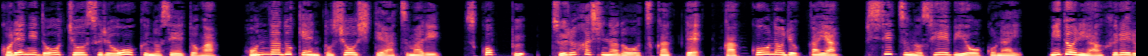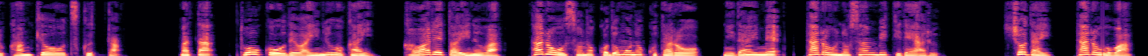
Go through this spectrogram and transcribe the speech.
これに同調する多くの生徒が、本田土建と称して集まり、スコップ、ツルハシなどを使って学校の緑化や施設の整備を行い、緑あふれる環境を作った。また、当校では犬を飼い、飼われた犬は、太郎その子供の小太郎、二代目、太郎の三匹である。初代、太郎は、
